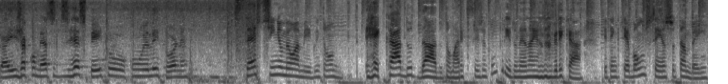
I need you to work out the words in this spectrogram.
aí já começa o desrespeito com o eleitor, né? Certinho, meu amigo. Então, recado dado. Tomara que seja cumprido, né, Nayana Bricá? Porque tem que ter bom senso também.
